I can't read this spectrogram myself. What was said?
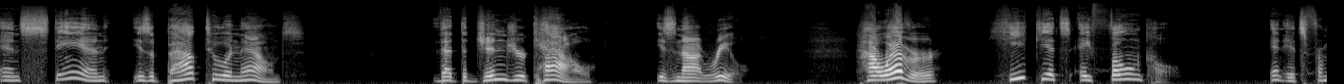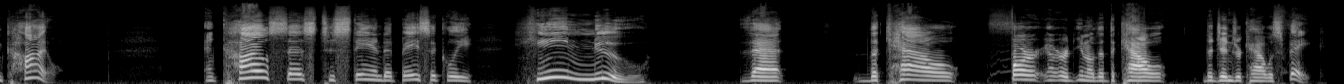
And Stan is about to announce that the ginger cow is not real. However, he gets a phone call, and it's from Kyle. And Kyle says to Stan that basically he knew that the cow far or you know that the cow the ginger cow was fake.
